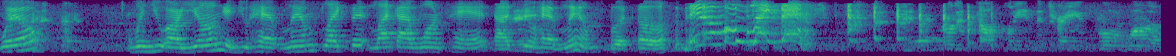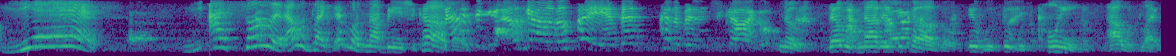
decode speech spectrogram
Well, when you are young and you have limbs like that, like I once had, I still have limbs, but uh, they don't move like that. Yes. I saw it. I was like, that must not be in Chicago. That, was, I was gonna say that could have been in Chicago. No, that was not in Chicago. It was it was clean. I was like,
